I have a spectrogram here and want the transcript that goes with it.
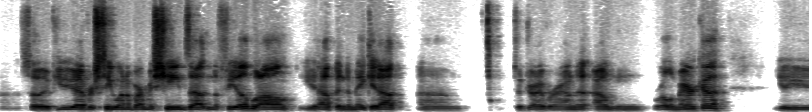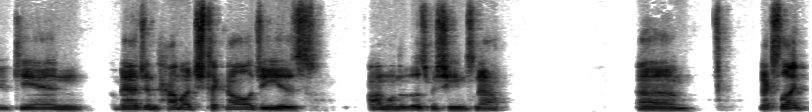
uh, so if you ever see one of our machines out in the field while you happen to make it up um, to drive around out in rural America, you, you can imagine how much technology is on one of those machines now. Um, next slide.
